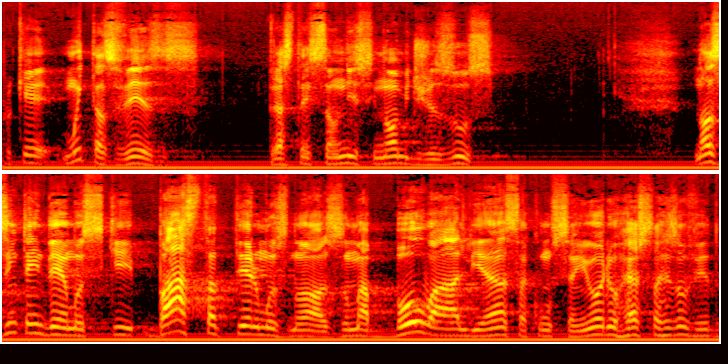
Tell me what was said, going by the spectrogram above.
porque muitas vezes presta atenção nisso, em nome de Jesus. Nós entendemos que basta termos nós uma boa aliança com o Senhor e o resto está resolvido.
